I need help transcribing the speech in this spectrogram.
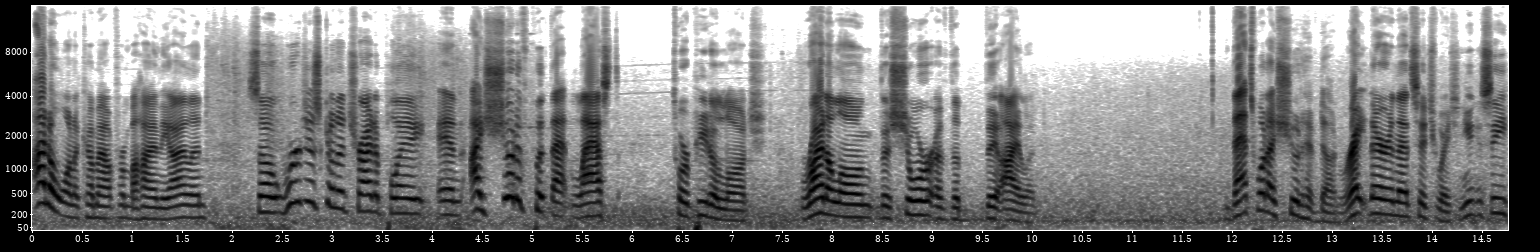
I don't want to come out from behind the island. So we're just going to try to play, and I should have put that last torpedo launch right along the shore of the, the island. That's what I should have done, right there in that situation. You can see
